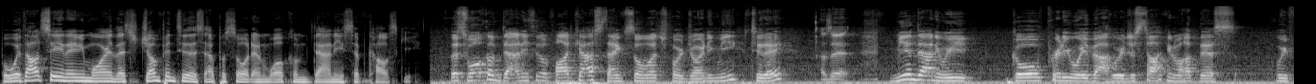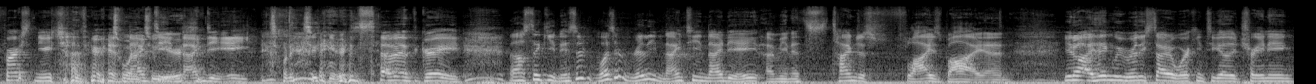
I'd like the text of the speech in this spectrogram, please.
But without saying any more, let's jump into this episode and welcome Danny Sepkowski. Let's welcome Danny to the podcast. Thanks so much for joining me today That's it. me and Danny, we go pretty way back. We were just talking about this. We first knew each other in 22 years. 1998. 22 in years. seventh grade. And I was thinking, is it was it really 1998? I mean, it's time just flies by, and you know, I think we really started working together, training,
